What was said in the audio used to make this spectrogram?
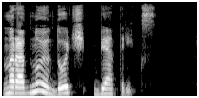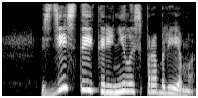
на родную дочь Беатрикс. Здесь-то и коренилась проблема.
